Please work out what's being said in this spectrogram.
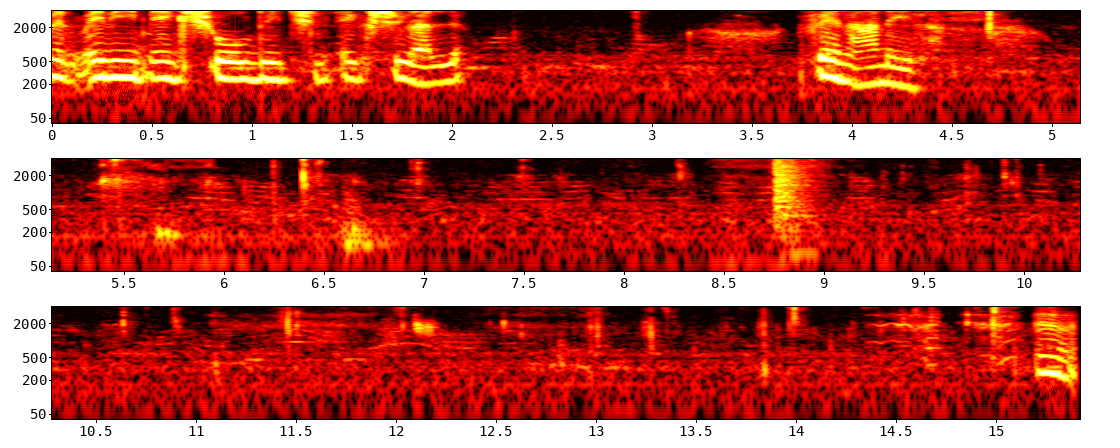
Benim eriğim ekşi olduğu için ekşi geldi. Fena değil. Hmm.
